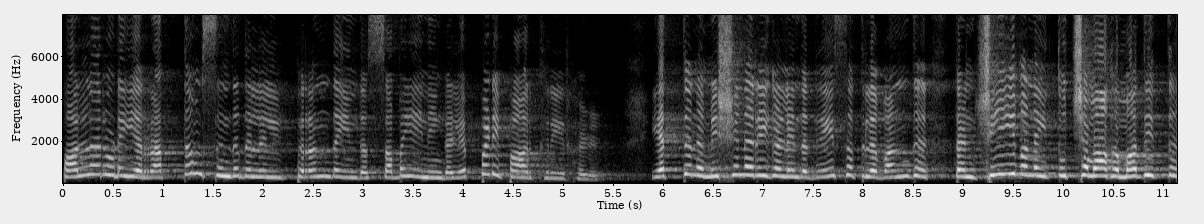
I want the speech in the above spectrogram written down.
பலருடைய ரத்தம் சிந்துதலில் பிறந்த இந்த சபையை நீங்கள் எப்படி பார்க்கிறீர்கள்? எத்தனை மிஷனரிகள் இந்த தேசத்துல வந்து தன் ஜீவனை துச்சமாக மதித்து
